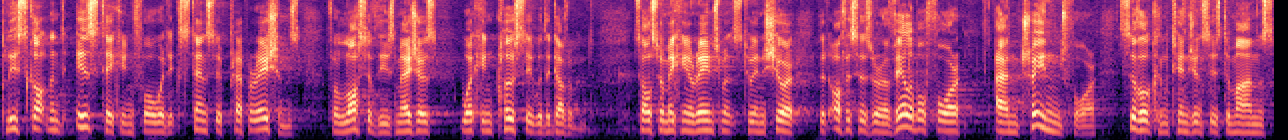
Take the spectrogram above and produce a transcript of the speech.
Police Scotland is taking forward extensive preparations for loss of these measures, working closely with the government. It's also making arrangements to ensure that officers are available for and trained for civil contingencies demands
